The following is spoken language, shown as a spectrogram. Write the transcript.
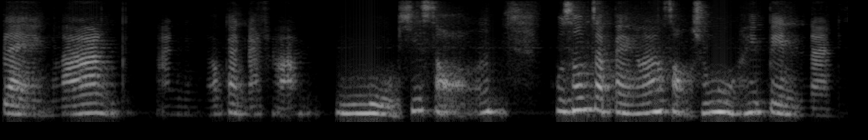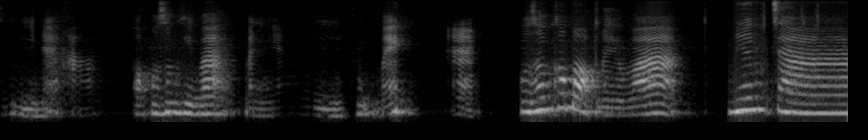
แปลงร่างอันนี้แล้วกันนะคะ หมู่ที่สองครูส้มจะแปลงร่างสองชั่วโมงให้เป็นนาทีนะคะเพราะครูส้มคิดว่ามันง่ายดีถูกไหมอะครูส้มก็บอกเลยว่า เนื่องจาก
